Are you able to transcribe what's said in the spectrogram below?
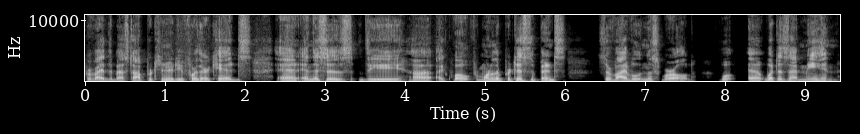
provide the best opportunity for their kids. And and this is the uh, I quote from one of the participants: "Survival in this world. What uh, what does that mean?"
